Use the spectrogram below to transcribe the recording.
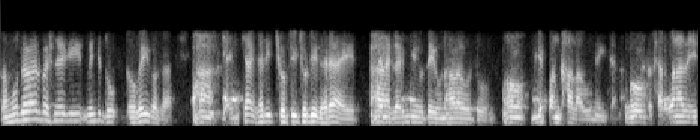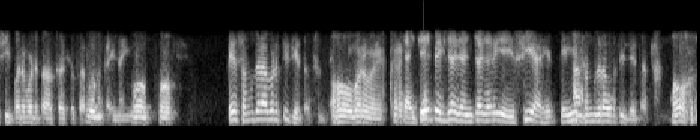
समुद्रावर बसण्याची म्हणजे दोघंही बघा हा. ज्यांच्या घरी छोटी छोटी घरं आहेत हा. त्यांना गरमी होते उन्हाळा होतो हो म्हणजे पंखा लावू नाही त्यांना हो. सर्वांना एसी परवडतं असं असं सर्वांना काही नाही हो हो ते समुद्रावरतीच येतात. हो बरोबर. त्याच्याही पेक्षा ज्यांच्या घरी एसी आहेत तेही. समुद्रावरतीच येतात. हो.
